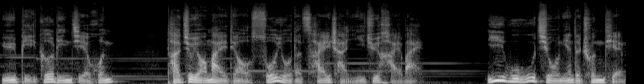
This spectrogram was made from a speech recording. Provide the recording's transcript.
与比格林结婚，他就要卖掉所有的财产移居海外。一五五九年的春天。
